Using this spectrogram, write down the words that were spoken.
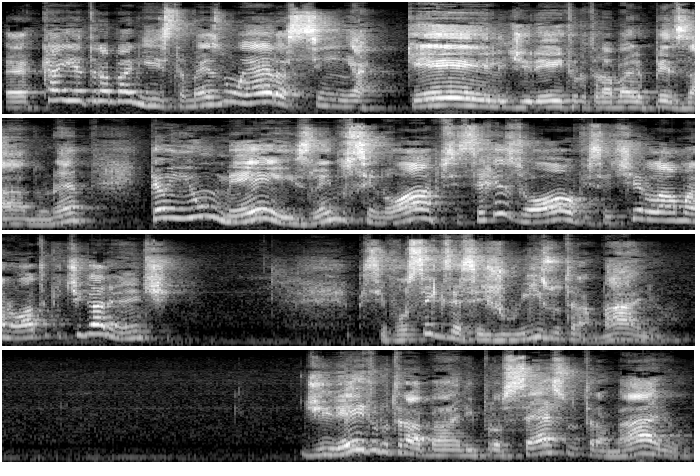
É, caía trabalhista, mas não era assim aquele direito do trabalho pesado, né? Então, em um mês, lendo sinopse, você resolve, você tira lá uma nota que te garante. Se você quiser ser juiz do trabalho, direito do trabalho e processo do trabalho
